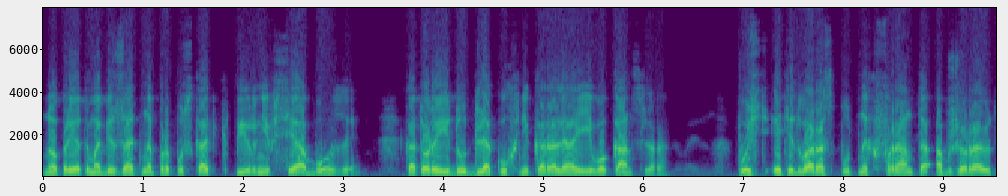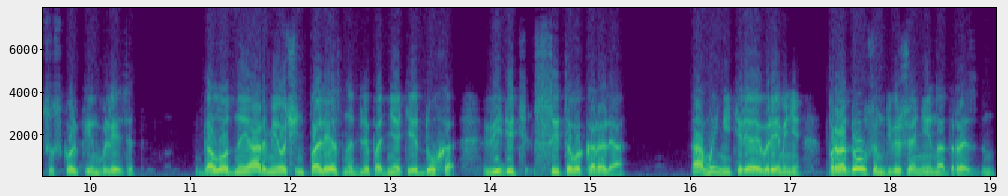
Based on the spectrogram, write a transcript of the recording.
но при этом обязательно пропускать к пирне все обозы, которые идут для кухни короля и его канцлера. Пусть эти два распутных франта обжираются, сколько им влезет. Голодной армии очень полезно для поднятия духа видеть сытого короля. А мы, не теряя времени, продолжим движение на Дрезден.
